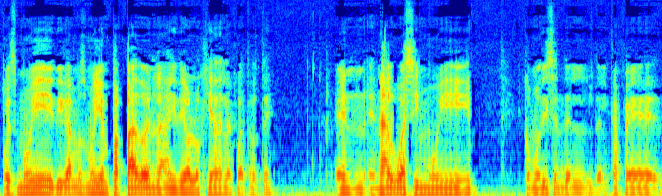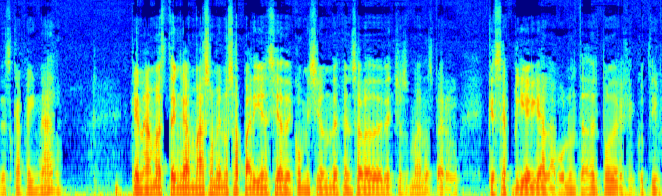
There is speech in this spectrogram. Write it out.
pues muy, digamos, muy empapado en la ideología de la 4T, en, en algo así muy, como dicen del, del café descafeinado, que nada más tenga más o menos apariencia de Comisión Defensora de Derechos Humanos, pero que se pliegue a la voluntad del Poder Ejecutivo.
